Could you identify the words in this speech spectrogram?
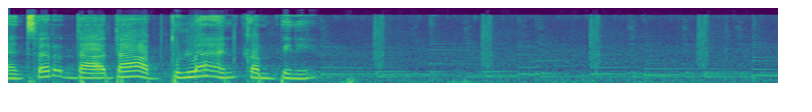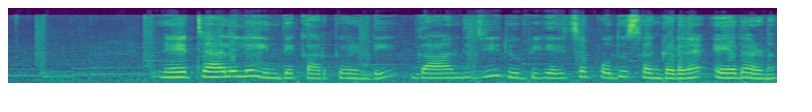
Answer Dada Abdullah and company. നേറ്റാളിലെ ഇന്ത്യക്കാർക്ക് വേണ്ടി ഗാന്ധിജി രൂപീകരിച്ച പൊതുസംഘടന ഏതാണ്?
